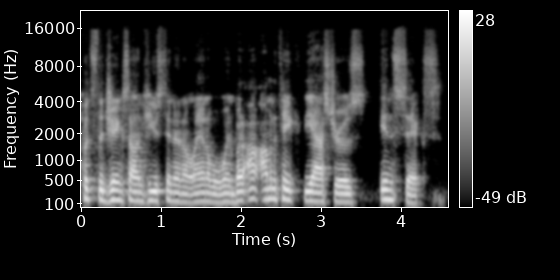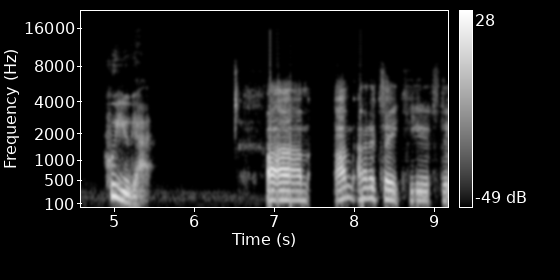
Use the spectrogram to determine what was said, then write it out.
puts the jinx on Houston and Atlanta will win. But I, am going to take the Astros in six. Who you got? Um, I'm I'm going to take Houston,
